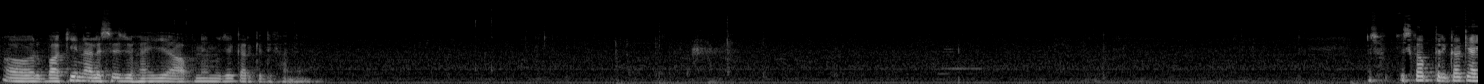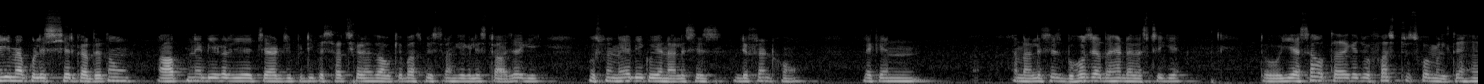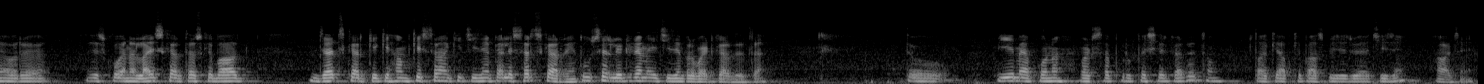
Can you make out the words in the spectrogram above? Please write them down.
और बाकी एनालिसिस जो हैं ये आपने मुझे करके दिखाने हैं अच्छा इसका तरीका क्या है ये मैं आपको लिस्ट शेयर कर देता हूँ। आपने भी अगर ये चैट जीपीटी पे सर्च करें तो आपके पास भी इस तरह की एक लिस्ट आ जाएगी। उसमें मैं भी कोई एनालिसिस डिफरेंट हों, लेकिन एनालिसिस बहुत ज़्यादा हैं डाइवर्सिटी के। तो ये ऐसा होता है कि जो फ़र्स्ट इसको मिलते हैं और इसको एनालाइज करता है, उसके बाद जज करके कि हम किस तरह की चीज़ें पहले सर्च कर रहे हैं तो उससे रिलेटेड हमें ये चीज़ें प्रोवाइड कर देता है। तो ये मैं आपको ना व्हाट्सएप ग्रुप पे शेयर कर देता हूँ, ताकि आपके पास भी ये जो है चीज़ें आ जाएँ।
